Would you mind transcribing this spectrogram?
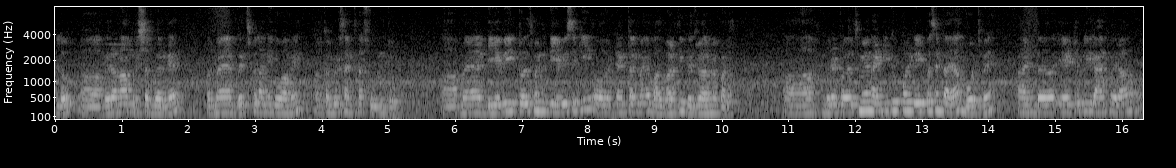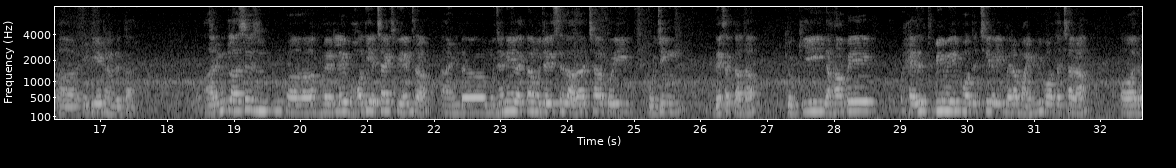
Hello uh, मेरा नाम ऋषभ गर्ग है और मैं ब्रिज पिलानी गोवा में कंप्यूटर साइंस का स्टूडेंट हूँ। Uh, मैं डी ए वी ट्वेल्थ में डी ए वी से की और टेंथ तक मैं बाल भारती ब्रिजवार में पढ़ा। Uh, मेरे ट्वेल्थ में 92.8 परसेंट आया बोर्ड में and A triple E rank मेरा एटी एट हंड्रेड था। आर एन क्लासेज मेरे लिए बहुत ही अच्छा एक्सपीरियंस रहा एंड uh, मुझे नहीं लगता मुझे इससे ज़्यादा अच्छा कोई कोचिंग दे सकता था क्योंकि यहाँ पे हेल्थ भी मेरी बहुत अच्छी रही, मेरा माइंड भी बहुत अच्छा रहा और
